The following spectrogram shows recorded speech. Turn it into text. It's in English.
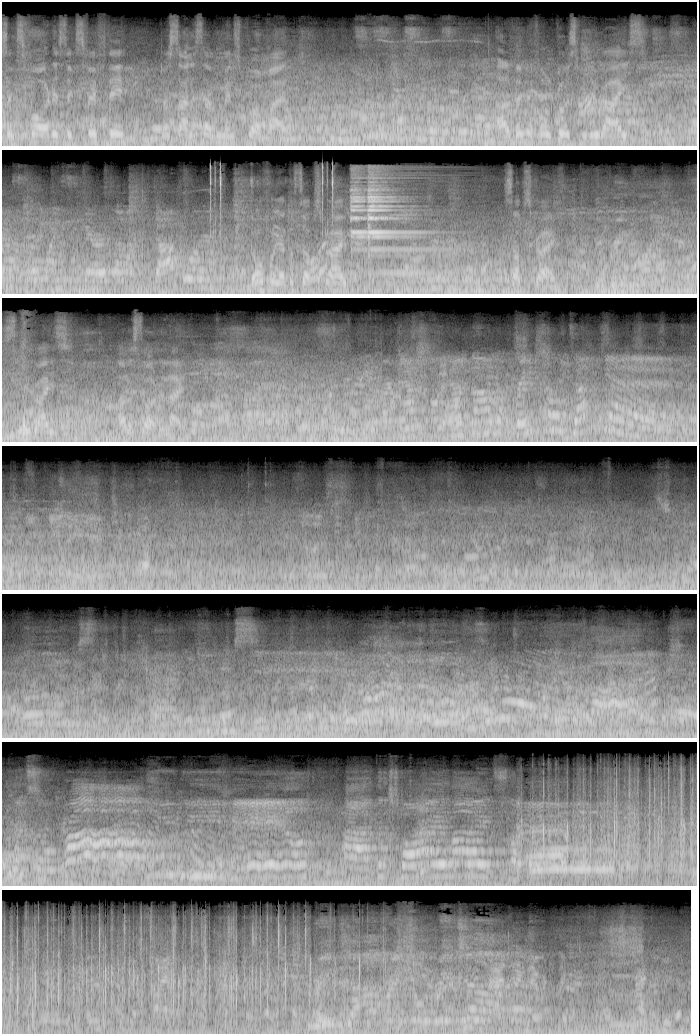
640, 650, just under 7 minutes per mile. I'll bring a full course for you guys. Don't forget to subscribe. Subscribe. See you guys at the start of the line. Our national anthem, Rachel Duncan. Great job, Rachel. Great job.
